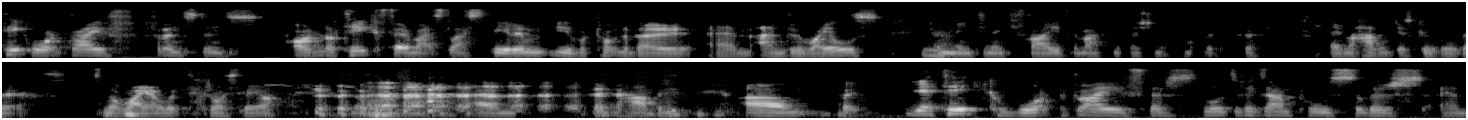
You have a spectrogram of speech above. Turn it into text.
take warp drive for instance, or no, take Fermat's last theorem. You were talking about um, Andrew Wiles yeah. in 1995, the mathematician that came up with the proof. Um, I haven't just googled it. It's not why I looked across there. No, um, didn't happen. Um, but yeah, take warp drive. There's loads of examples. So there's um,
